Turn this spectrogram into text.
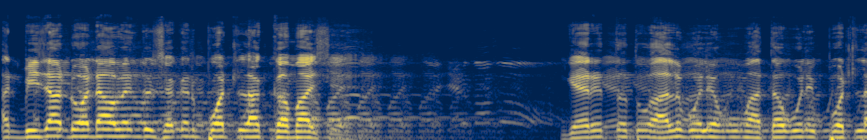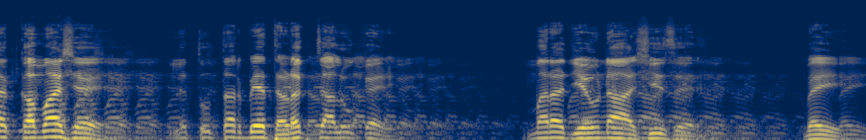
અને બીજા દોઢ આવે તો સગન પોટ લાખ કમાશે. ગેરેજ તો તું હાલ બોલે, હું માતા બોલી પોટલા કમા કમાશે. એટલે તું તાર બે ધડક ચાલુ કર. મારા જેવના આશીષ છે. ભાઈ.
